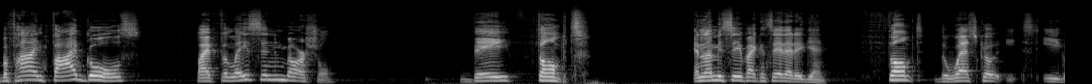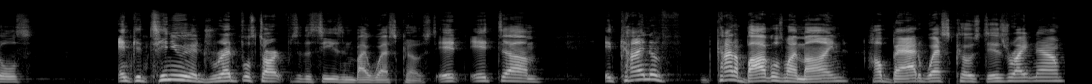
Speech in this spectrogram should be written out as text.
behind five goals by Finlayson and Marshall, they thumped. And let me see if I can say that again thumped the West Coast Eagles and continuing a dreadful start to the season by West Coast. It it um it kind of kind of boggles my mind how bad West Coast is right now,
